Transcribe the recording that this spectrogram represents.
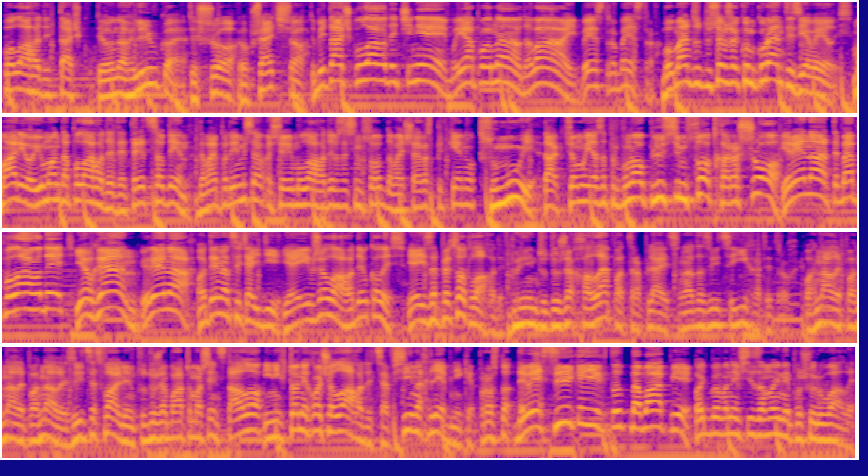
полагодити тачку. Ти онаглівка? Ти що? Вообще що? Тобі тачку лагодить чи ні? Бо я погнав, давай, бистро, бистро. Бо в мене тут усе вже конкуренти з'явились. Маріо, йому треба полагодити 31. Давай подивимося. Ось я йому лагодив за 700. Давай ще раз підкину. Сумує. Так, цьому я запропонував плюс 700. Хорошо. Ірина, тебе полагодить? Євген! Ірина! 11 ID. Я її вже лагодив колись. Я її за 500 лагодив. Блін, тут уже халепа трапляється. Надо звідси їхати трохи. Погнали, погнали, погнали. Звідси свалюємо. Тут уже багато машин стало. І ніхто не хоче лагодитися. Всі нахлебники. Просто дивись, скільки їх тут на мапі. Хоч би вони всі за мною не пошурували.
